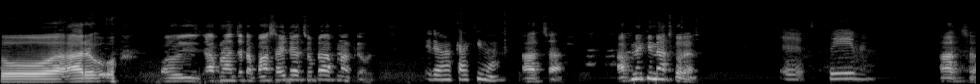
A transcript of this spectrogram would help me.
তো আর ওই আপনার যেটা বাঁ সাইডে আছে ওটা আপনার কে হয় এটা আমার কাকিমা। আচ্ছা। আপনি কি নাচ করেন? শিব আচ্ছা।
